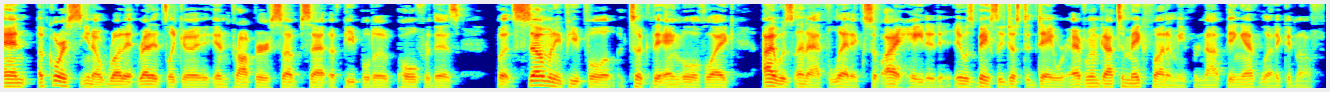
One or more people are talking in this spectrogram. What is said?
and of course, you know, Reddit Reddit's like a improper subset of people to poll for this, but so many people took the angle of like, I was unathletic, so I hated it. It was basically just a day where everyone got to make fun of me for not being athletic enough.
